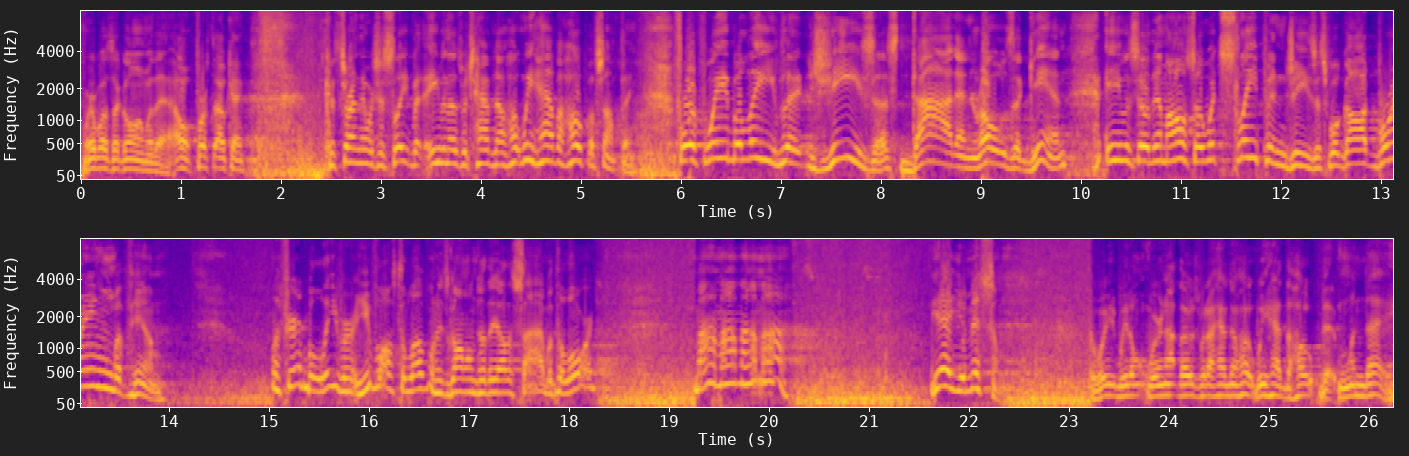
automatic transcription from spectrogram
where was I going with that? Oh, first, okay. Concerning them which are asleep, but even those which have no hope, we have a hope of something. For if we believe that Jesus died and rose again, even so them also which sleep in Jesus will God bring with him. Well, if you're a believer, you've lost a loved one who's gone on to the other side with the Lord. My, my, my, my. Yeah, you miss them. But we, we don't, we're not those that have no hope. We had the hope that one day,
